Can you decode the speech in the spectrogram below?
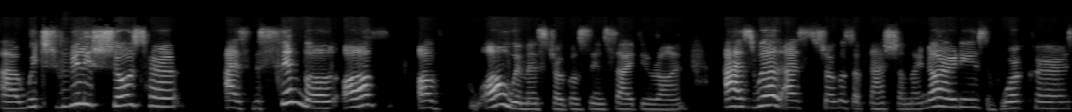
uh, which really shows her as the symbol of, of all women's struggles inside Iran, as well as struggles of national minorities, of workers,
